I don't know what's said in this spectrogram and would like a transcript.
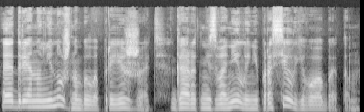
Эдриану не нужно было приезжать. Гаррет не звонил и не просил его об этом.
